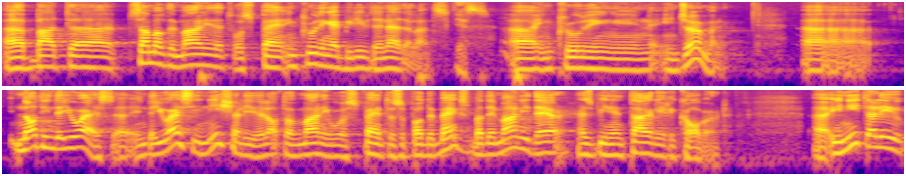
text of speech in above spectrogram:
Uh, but uh, some of the money that was spent, including, I believe, the Netherlands, yes, uh, including in in Germany, not in the U.S. Uh, in the U.S., initially, a lot of money was spent to support the banks, but the money there has been entirely recovered. Uh, in Italy,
